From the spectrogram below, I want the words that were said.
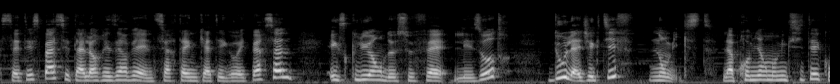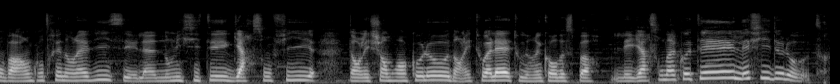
Cet espace est alors réservé à une certaine catégorie de personnes, excluant de ce fait les autres, d'où l'adjectif non mixte. La première non-mixité qu'on va rencontrer dans la vie, c'est la non-mixité garçon-fille dans les chambres en colo, dans les toilettes ou dans les cours de sport. Les garçons d'un côté, les filles de l'autre.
